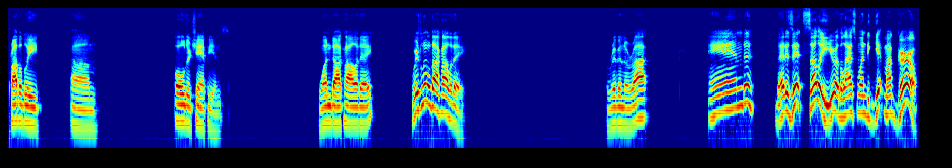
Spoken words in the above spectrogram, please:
Probably um, older champions. One Doc Holiday. Where's little Doc Holiday? Ribbon the Rock. And that is it. Sully, you are the last one to get my girl,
